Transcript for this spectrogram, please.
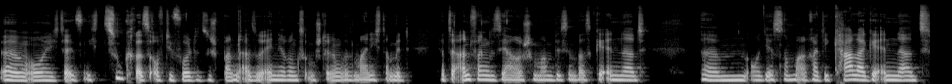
ähm, um mich da jetzt nicht zu krass auf die Folter zu spannen. Also Ernährungsumstellung, was meine ich damit? Ich hatte Anfang des Jahres schon mal ein bisschen was geändert ähm, und jetzt nochmal radikaler geändert,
